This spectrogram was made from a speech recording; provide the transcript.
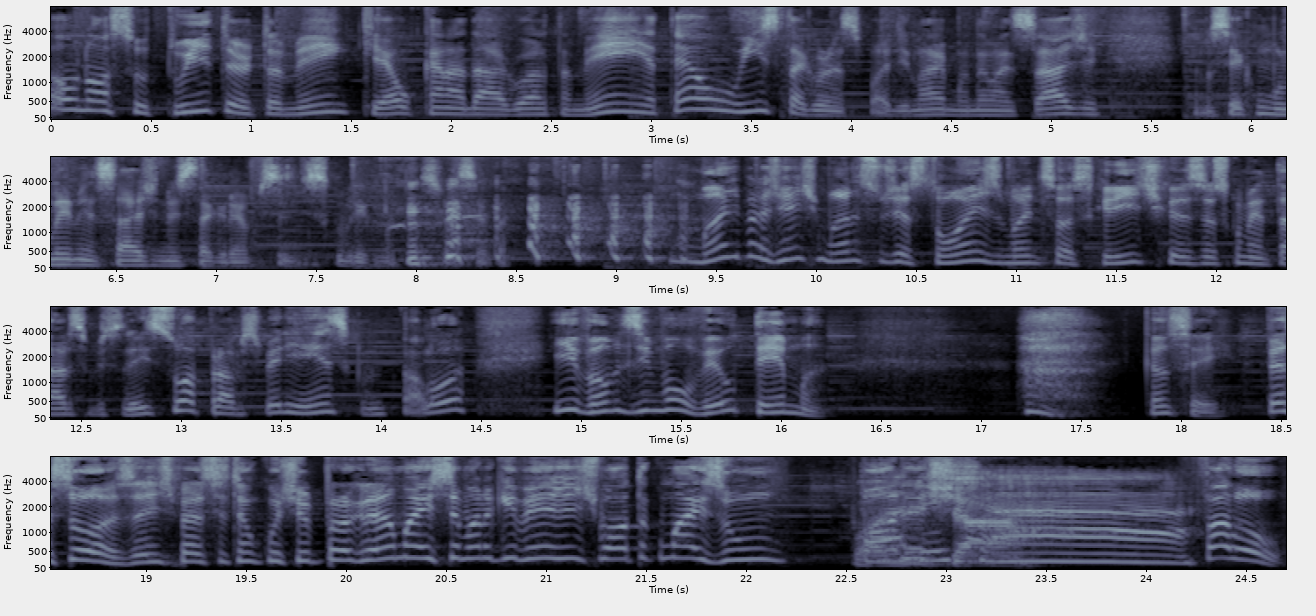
ou o nosso Twitter também, que é o Canadá Agora também, e até o Instagram, você pode ir lá e mandar mensagem. Eu não sei como ler mensagem no Instagram, preciso descobrir como funciona isso agora. Mande pra gente, mande sugestões, mande suas críticas, seus comentários sobre isso daí, sua própria experiência, como a gente falou, e vamos desenvolver o tema. Ah, cansei. Pessoas, a gente espera que vocês tenham curtido o programa e semana que vem a gente volta com mais um. Pode deixar. deixar. Falou!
